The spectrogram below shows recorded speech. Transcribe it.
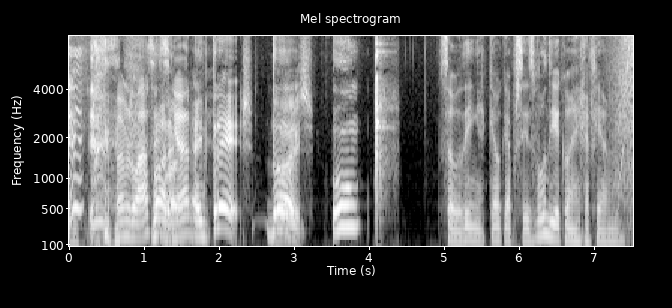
vamos lá, sim Bora. senhor. Em 3, 2, 1. Saudinha, que é o que é preciso. Bom dia com a RFM.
